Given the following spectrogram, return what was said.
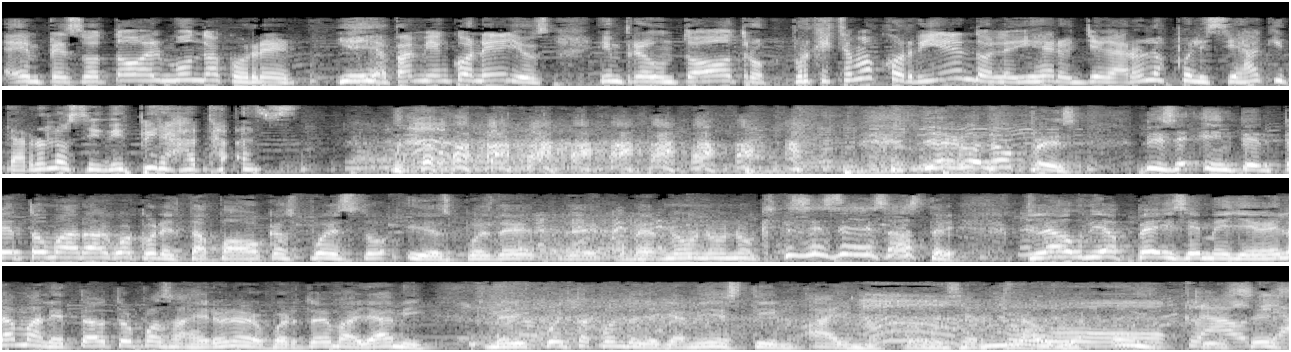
empezó todo el mundo a correr y ella también con ellos y preguntó a otro, ¿por qué estamos corriendo? Le dijeron, llegaron los policías a quitarnos los CDs piratas. Diego López dice, intenté tomar agua con el tapabocas puesto y después de, de comer, no, no, no, ¿qué es ese desastre? Claudia P. dice, me llevé la maleta de otro pasajero en el aeropuerto de Miami. Me di cuenta cuando llegué a mi destino. Ay, no puede ser, Claudia. No, Uy, ¿qué es Claudia,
